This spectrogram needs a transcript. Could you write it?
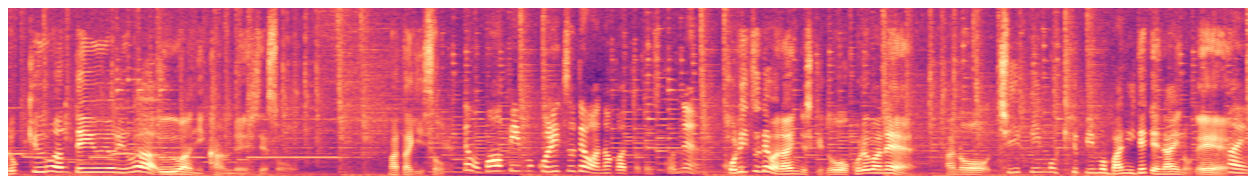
ー、6級ワンっていうよりはウーワンに関連してそうまたぎそう。でもパーピンも孤立ではなかったですかね。孤立ではないんですけどこれはねあのチーピンもキューピンも場に出てないので、はい。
